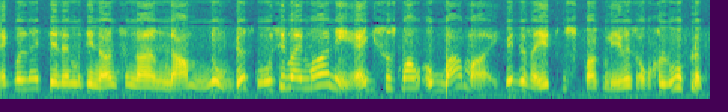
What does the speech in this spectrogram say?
ek wil net hulle met die naam naam noem. Dis mos my money. Hy is soos maar Obama. Ek weet dis hy het toespraak lewe is ongelooflik.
